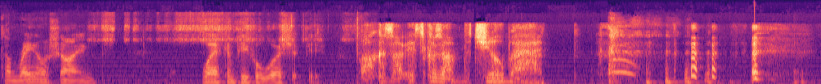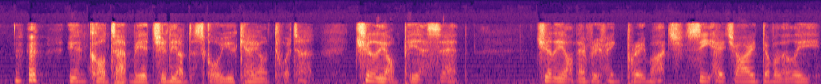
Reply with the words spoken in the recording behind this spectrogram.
come rain or shine. Where can people worship you? Oh, cause I, it's because I'm the chill man. you can contact me at chili underscore UK on Twitter, chili on PSN, chili on everything pretty much, C H I L L E,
